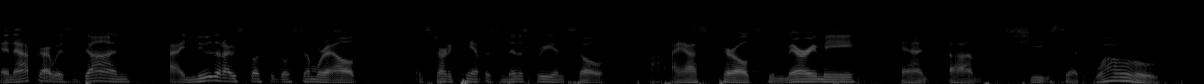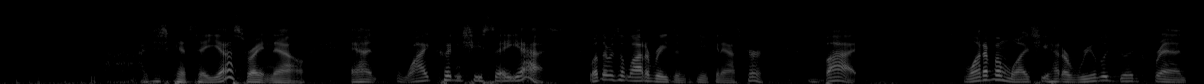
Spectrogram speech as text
And after I was done, I knew that I was supposed to go somewhere else and start a campus ministry. And so uh, I asked Carol to marry me, and um, she said, Whoa, I just can't say yes right now. And why couldn't she say yes? Well, there was a lot of reasons, and you can ask her. But one of them was she had a really good friend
